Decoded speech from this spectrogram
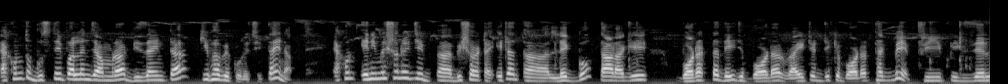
এখন তো বুঝতেই পারলেন যে আমরা ডিজাইনটা কীভাবে করেছি, তাই না? এখন অ্যানিমেশনের যে বিষয়টা, এটা লিখব। তার আগে বর্ডারটা দেই যে বর্ডার রাইটের দিকে বর্ডার থাকবে থ্রি পিক্সেল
